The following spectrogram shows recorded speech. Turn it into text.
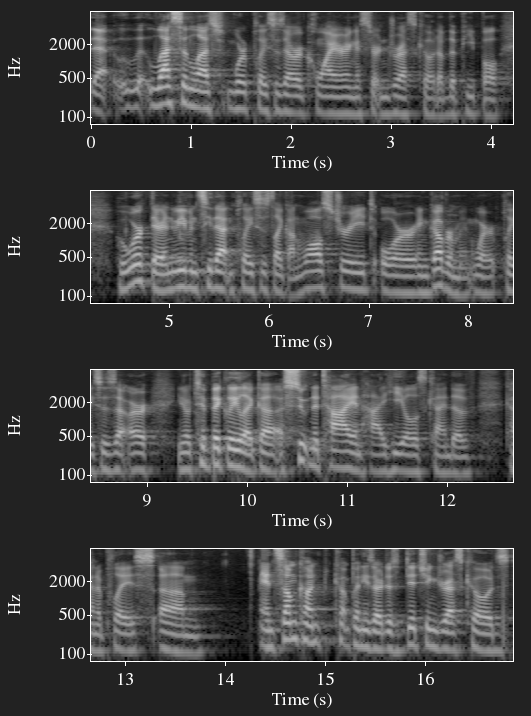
that less and less workplaces are requiring a certain dress code of the people who work there and we even see that in places like on wall street or in government where places are you know typically like a, suit and a tie and high heels kind of kind of place um, and some com- companies are just ditching dress codes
